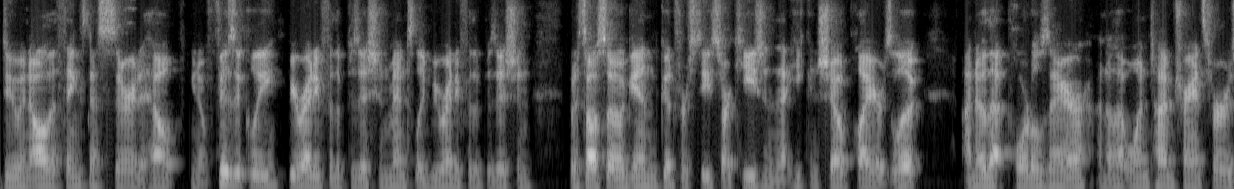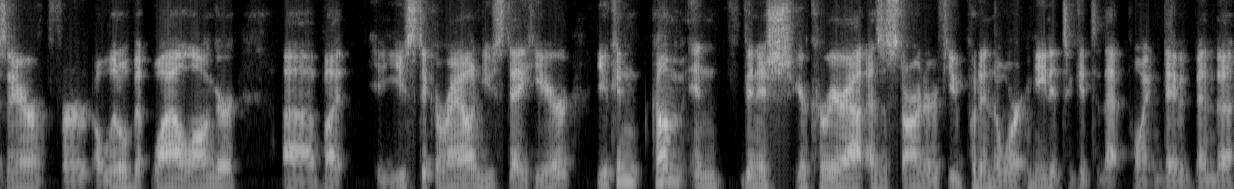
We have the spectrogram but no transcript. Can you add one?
doing all the things necessary to help, you know, physically be ready for the position, mentally be ready for the position. But it's also, again, good for Steve Sarkisian that he can show players, look, I know that portal's there. I know that one time transfer is there for a little bit while longer. Uh, but you stick around, you stay here, you can come and finish your career out as a starter if you put in the work needed to get to that point. And David Gbenda,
